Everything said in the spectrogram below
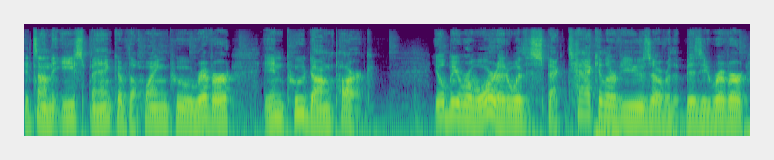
It's on the east bank of the Huangpu River in Pudong Park. You'll be rewarded with spectacular views over the busy river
